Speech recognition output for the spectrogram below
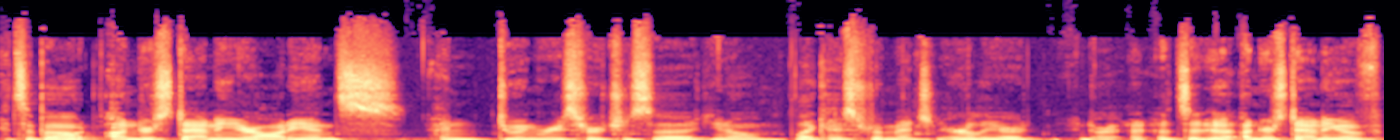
it's about understanding your audience and doing research into you know like I sort of mentioned earlier it's an understanding of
